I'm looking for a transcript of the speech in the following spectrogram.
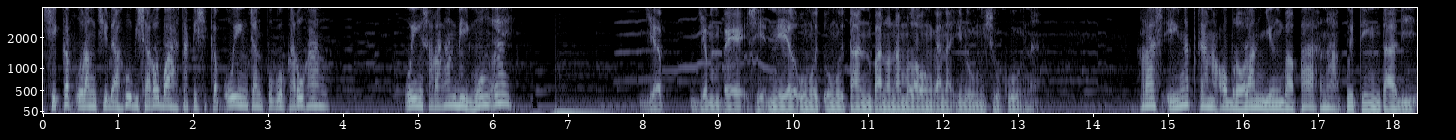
Sikap urang Cidahu bisa robah tapi sikap uing can puguh karuhan. Uing sorangan bingung eh Jep jempe si nil ungut-ungutan panona melong kana inung sukuna ras inget karena obrolan yang Bapak anak puting tadi.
